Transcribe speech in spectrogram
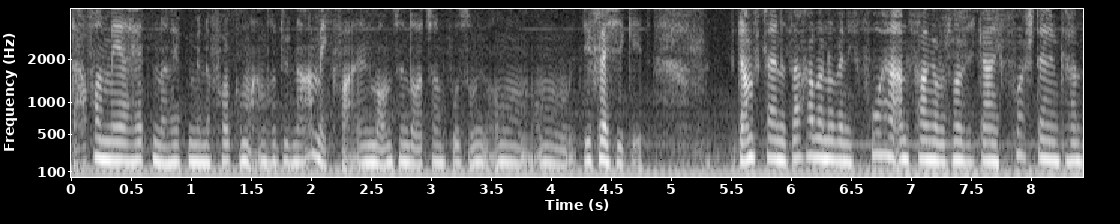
davon mehr hätten, dann hätten wir eine vollkommen andere Dynamik, vor allem bei uns in Deutschland, wo es um, um, um die Fläche geht. Ganz kleine Sache, aber nur wenn ich vorher anfange, was man sich gar nicht vorstellen kann.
